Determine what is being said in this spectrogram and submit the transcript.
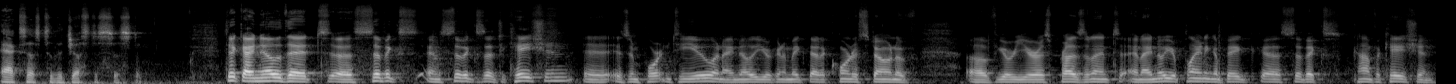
access to the justice system. Dick, I know that uh, civics and civics education uh, is important to you, and I know you're going to make that a cornerstone of, of your year as president. And I know you're planning a big uh, civics convocation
